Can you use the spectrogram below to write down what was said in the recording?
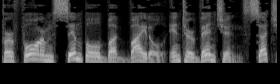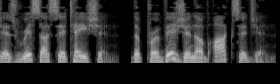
perform simple but vital interventions such as resuscitation, the provision of oxygen,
